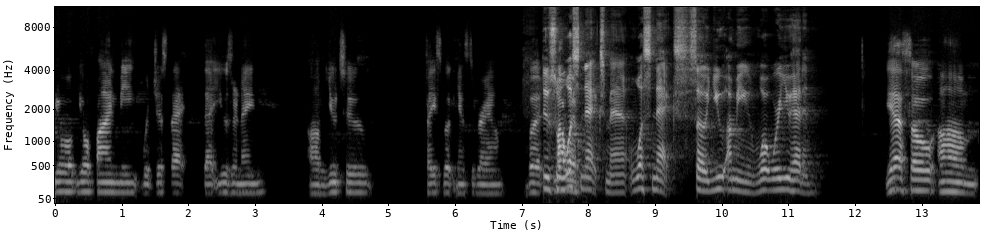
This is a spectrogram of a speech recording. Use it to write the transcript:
you'll you'll find me with just that that username um youtube facebook instagram but Dude, so what's web- next, man? What's next? So, you, I mean, what, where you heading? Yeah, so um,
